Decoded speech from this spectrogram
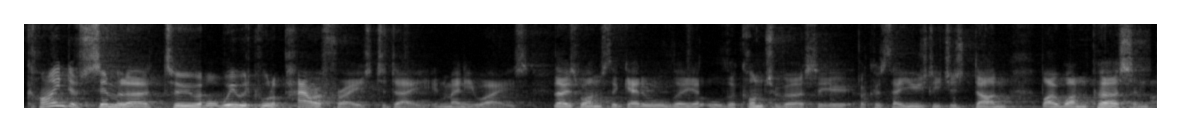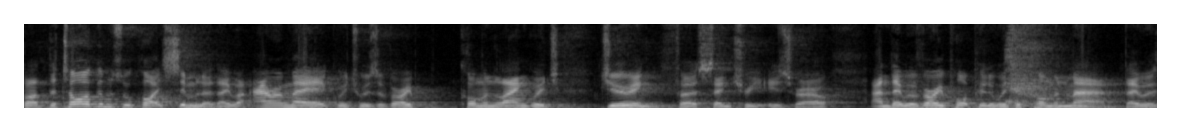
Kind of similar to what we would call a paraphrase today in many ways. Those ones that get all the, all the controversy because they're usually just done by one person. But the Targums were quite similar. They were Aramaic, which was a very common language during first century Israel, and they were very popular with the common man. They were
